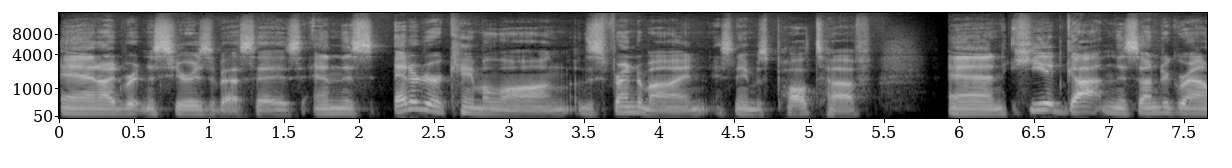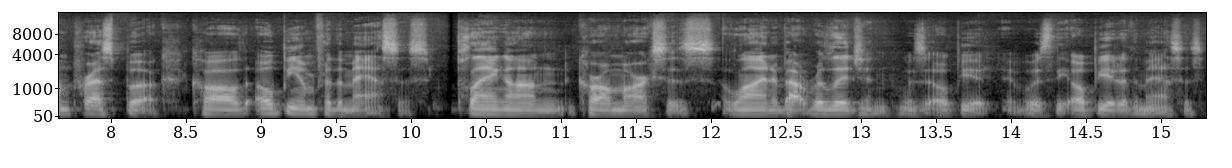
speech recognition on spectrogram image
And I'd written a series of essays. And this editor came along, this friend of mine, his name is Paul Tough. And he had gotten this underground press book called Opium for the Masses, playing on Karl Marx's line about religion was opiate was the opiate of the masses.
